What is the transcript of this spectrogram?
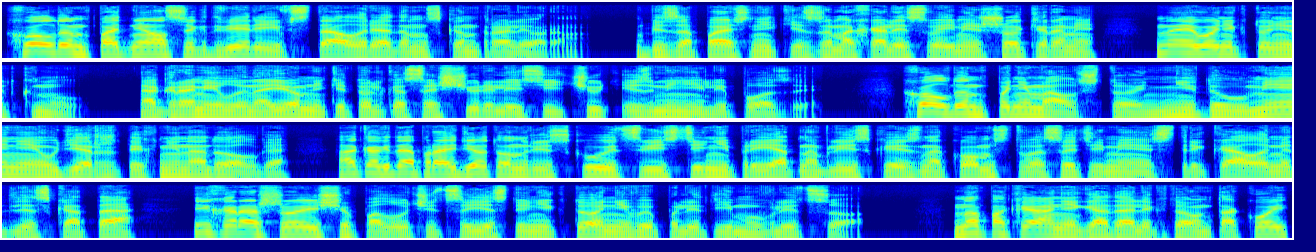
Холден поднялся к двери и встал рядом с контролером. Безопасники замахали своими шокерами, но его никто не ткнул. А громилы наемники только сощурились и чуть изменили позы. Холден понимал, что недоумение удержит их ненадолго, а когда пройдет, он рискует свести неприятно близкое знакомство с этими стрекалами для скота, и хорошо еще получится, если никто не выпалит ему в лицо. Но пока они гадали, кто он такой,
